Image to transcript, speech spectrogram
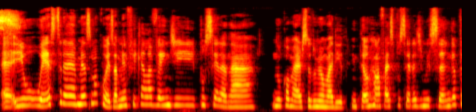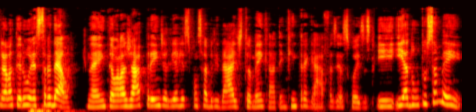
é, e o extra é a mesma coisa. A minha filha, ela vende pulseira na. No comércio do meu marido. Então ela faz pulseira de miçanga pra ela ter o extra dela, né? Então ela já aprende ali a responsabilidade também, que ela tem que entregar, fazer as coisas. E, e adultos também.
